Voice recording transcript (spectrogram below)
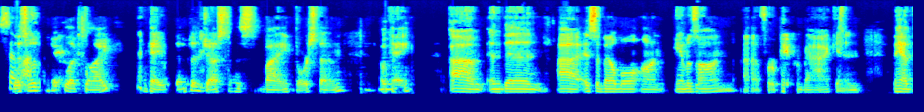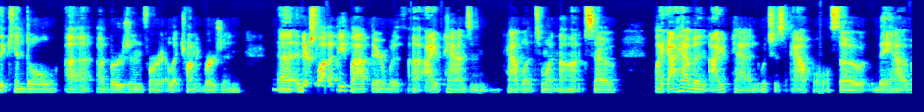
So this is what it looks like. Okay. Redemptive Justice by Thor Stone. Mm-hmm. Okay. Um, and then, uh, it's available on Amazon, uh, for paperback and they have the Kindle, uh, a version for electronic version. Uh, mm-hmm. and there's a lot of people out there with uh, iPads and tablets and whatnot. So, like I have an iPad, which is Apple. So they have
